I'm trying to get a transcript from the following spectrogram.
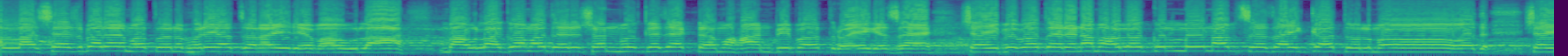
আল্লাহ শেষবারের মতন ভরিয়া জানাই রে মাওলা। মাওলা গো, আমাদের সম্মুখে যে একটা মহান বিপদ রয়ে গেছে, সেই বিপদের নাম হলো কুল্লু নবসে জাইকাতুল মৌত। সেই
